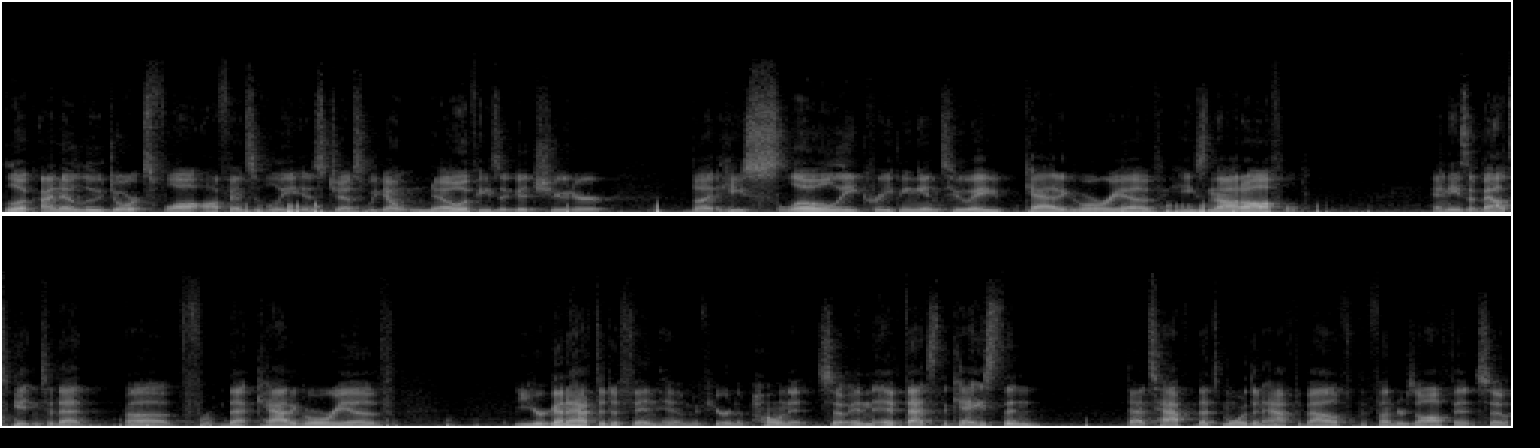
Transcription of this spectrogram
look, I know Lu Dort's flaw offensively is just we don't know if he's a good shooter, but he's slowly creeping into a category of he's not awful, and he's about to get into that uh, that category of you're going to have to defend him if you're an opponent. So, and if that's the case, then that's half. That's more than half the battle for the Thunder's offense. So,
